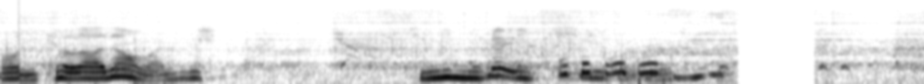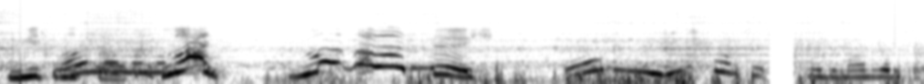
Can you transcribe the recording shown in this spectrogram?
O adam varmış. Şimdi Mila ilk Hop hop hop hop. Yiğit Lan! Lan atmış. Oğlum hiç fark etmedim arkadaşlar.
